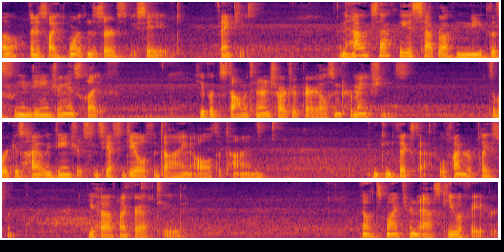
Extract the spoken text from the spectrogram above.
Oh, then his life more than deserves to be saved. Thank you. And how exactly is Saburov needlessly endangering his life? He puts Stamatin in charge of burials and cremations. The work is highly dangerous since he has to deal with the dying all the time. We can fix that. We'll find a replacement. You have my gratitude. Now it's my turn to ask you a favor.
